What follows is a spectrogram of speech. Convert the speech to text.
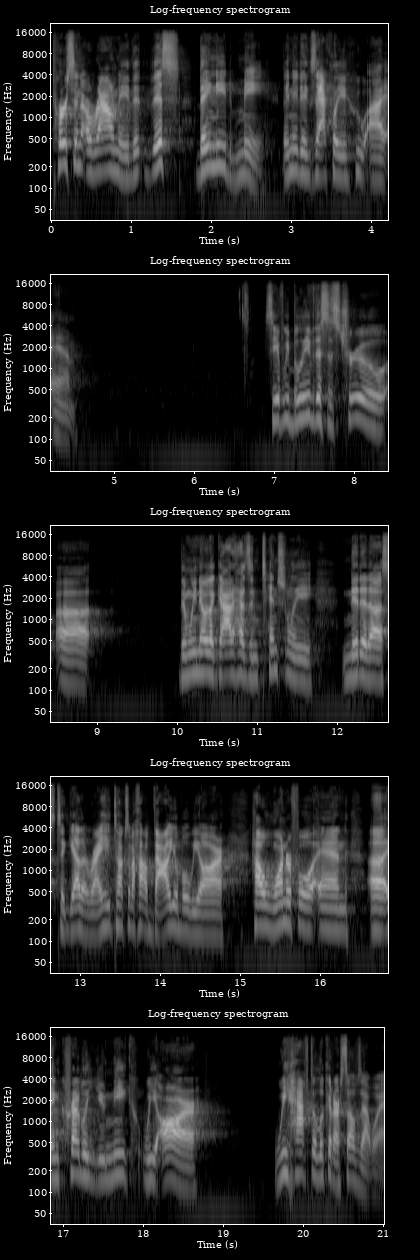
person around me, that this, they need me. They need exactly who I am. See, if we believe this is true, uh, then we know that God has intentionally knitted us together, right? He talks about how valuable we are, how wonderful and uh, incredibly unique we are. We have to look at ourselves that way.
